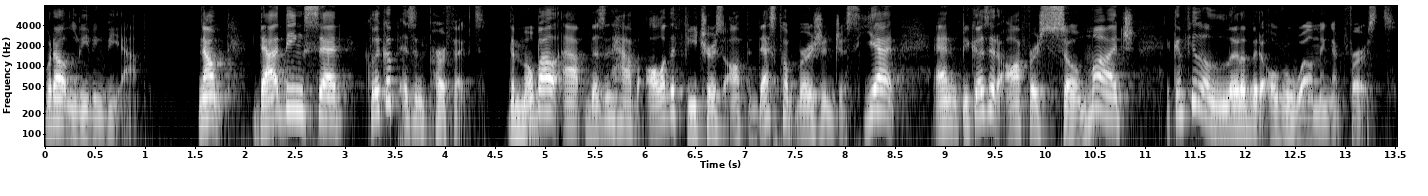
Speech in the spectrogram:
without leaving the app. Now, that being said, ClickUp isn't perfect. The mobile app doesn't have all the features of the desktop version just yet, and because it offers so much, it can feel a little bit overwhelming at first.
